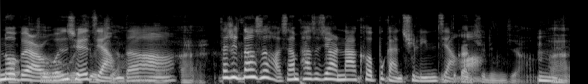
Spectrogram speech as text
诺贝尔文学奖奖的啊。哎，但是当时好像帕斯捷尔纳克不敢去领奖啊不敢去，领奖，嗯哎。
